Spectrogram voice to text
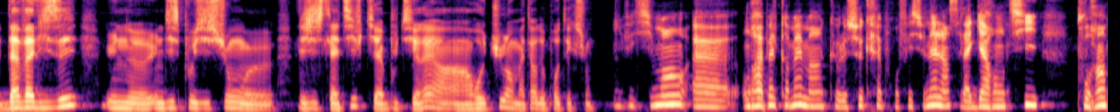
d'avaliser une, une, disposition législative qui aboutirait à un recul en matière de protection. Effectivement, euh, on rappelle quand même hein, que le secret professionnel, hein, c'est la garantie pour un,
